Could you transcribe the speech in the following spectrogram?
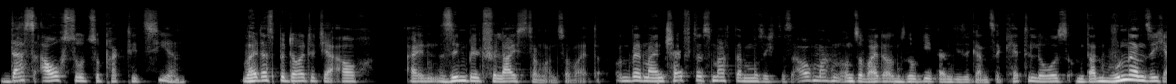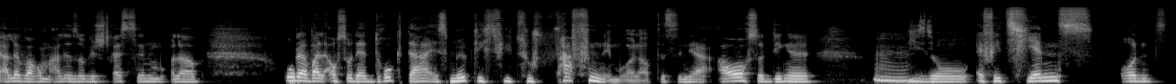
das auch so zu praktizieren. Weil das bedeutet ja auch, ein Sinnbild für Leistung und so weiter. Und wenn mein Chef das macht, dann muss ich das auch machen und so weiter. Und so geht dann diese ganze Kette los. Und dann wundern sich alle, warum alle so gestresst sind im Urlaub. Oder weil auch so der Druck da ist, möglichst viel zu schaffen im Urlaub. Das sind ja auch so Dinge, mhm. wie so Effizienz und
